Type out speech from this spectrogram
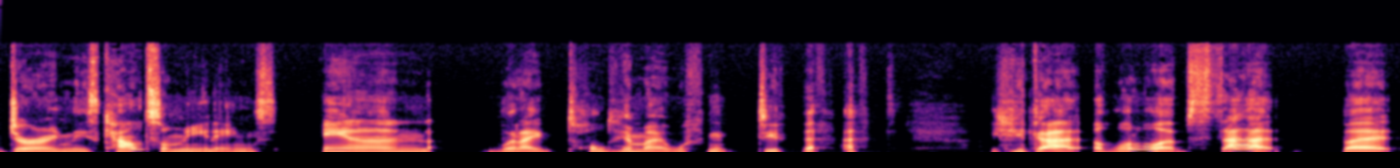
during these council meetings. And when I told him I wouldn't do that, he got a little upset. But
